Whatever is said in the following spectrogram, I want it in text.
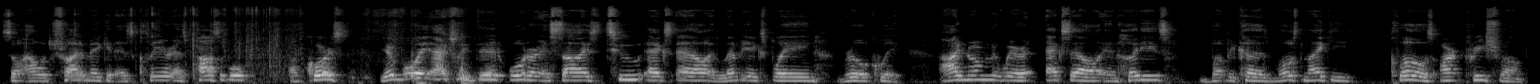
So I will try to make it as clear as possible. Of course, your boy actually did order a size 2XL, and let me explain real quick. I normally wear XL in hoodies, but because most Nike clothes aren't pre-shrunk,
